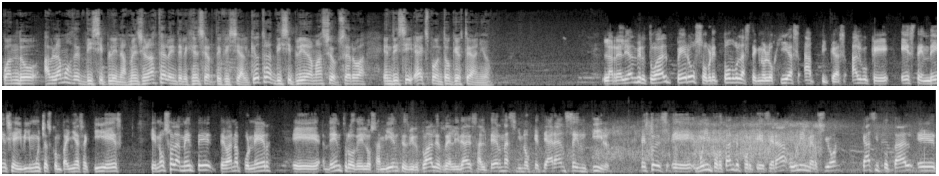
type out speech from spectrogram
cuando hablamos de disciplinas, mencionaste a la inteligencia artificial. ¿Qué otra disciplina más se observa en DC Expo en Tokio este año? La realidad virtual, pero sobre todo las tecnologías ápticas. Algo que es tendencia y vi muchas compañías aquí es que no solamente te van a poner eh, dentro de los ambientes virtuales realidades alternas, sino que te harán sentir. Esto es eh, muy importante porque será una inmersión casi total. He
